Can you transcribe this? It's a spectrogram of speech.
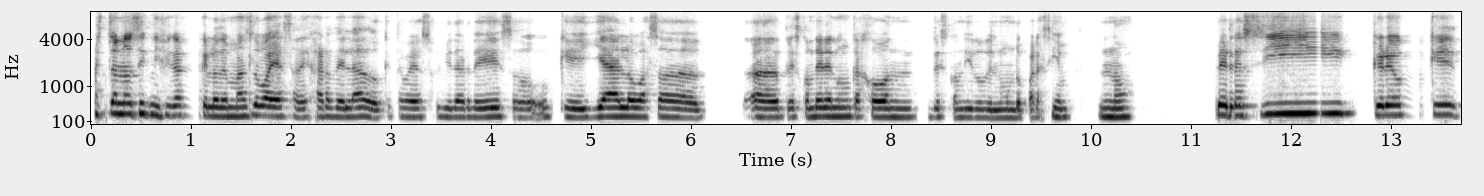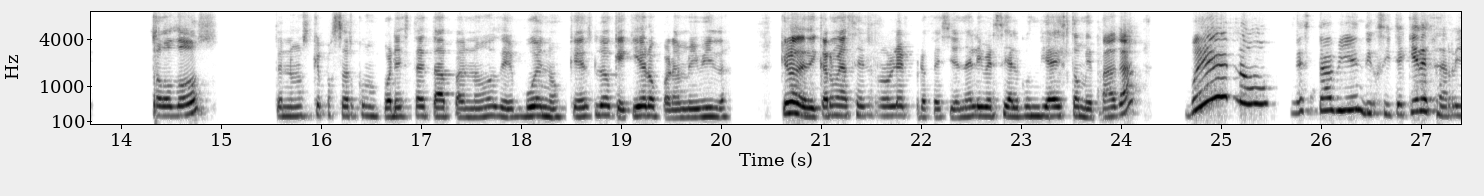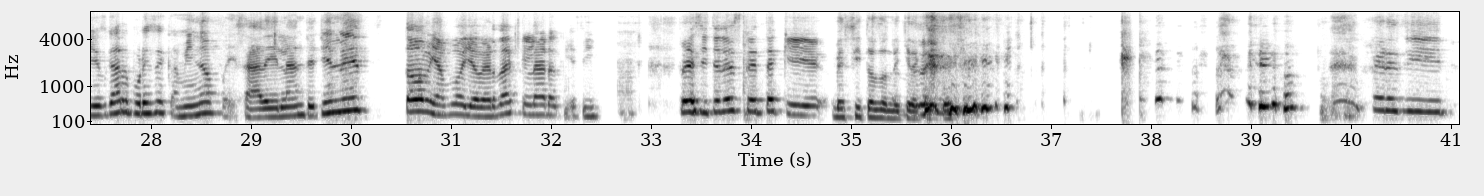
Esto no significa que lo demás lo vayas a dejar de lado, que te vayas a olvidar de eso o que ya lo vas a, a esconder en un cajón de escondido del mundo para siempre. No. Pero sí creo que todos tenemos que pasar como por esta etapa, ¿no? De, bueno, ¿qué es lo que quiero para mi vida? Quiero dedicarme a hacer roller profesional y ver si algún día esto me paga. Bueno, está bien. Digo, si te quieres arriesgar por ese camino, pues adelante. Tienes todo mi apoyo, ¿verdad? Claro que sí. Pero si te das cuenta que... Besitos donde quiera que estés. pero, pero si...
